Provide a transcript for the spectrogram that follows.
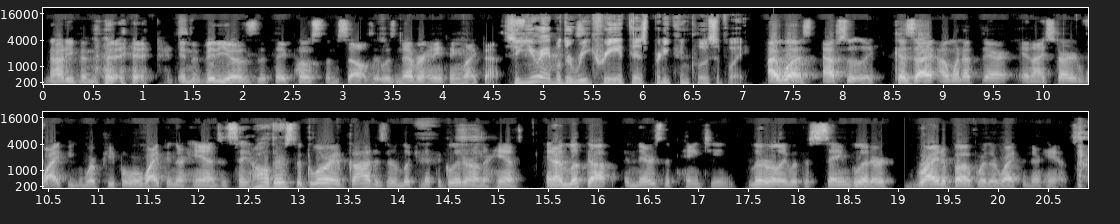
not even in the videos that they post themselves. It was never anything like that. So you were able to recreate this pretty conclusively. I was, absolutely. Cause I, I went up there and I started wiping where people were wiping their hands and saying, oh, there's the glory of God as they're looking at the glitter on their hands. And I looked up and there's the painting, literally with the same glitter right above where they're wiping their hands.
